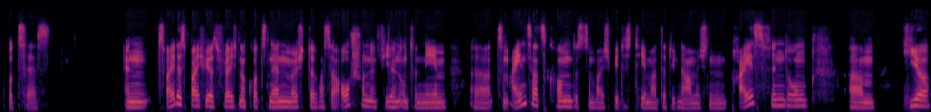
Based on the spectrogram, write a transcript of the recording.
Prozess. Ein zweites Beispiel, das ich vielleicht noch kurz nennen möchte, was ja auch schon in vielen Unternehmen äh, zum Einsatz kommt, ist zum Beispiel das Thema der dynamischen Preisfindung. Ähm, hier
